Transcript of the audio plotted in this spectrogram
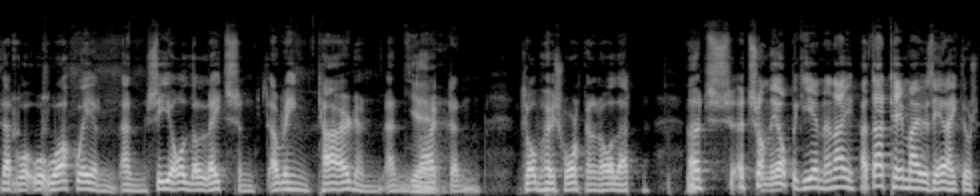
that wa- wa- walkway and, and see all the lights and everything tarred and, and Yeah. marked and clubhouse working and all that. It's it's something up again. And I at that time I was there. I think there was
